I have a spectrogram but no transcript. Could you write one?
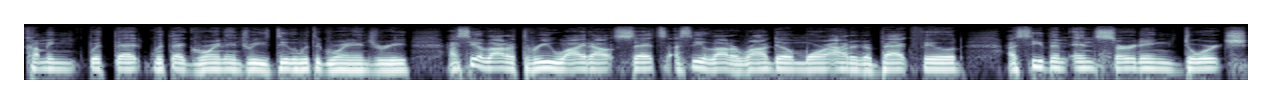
coming with that with that groin injury. He's dealing with the groin injury. I see a lot of three wide out sets. I see a lot of Rondale Moore out of the backfield. I see them inserting Dortch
